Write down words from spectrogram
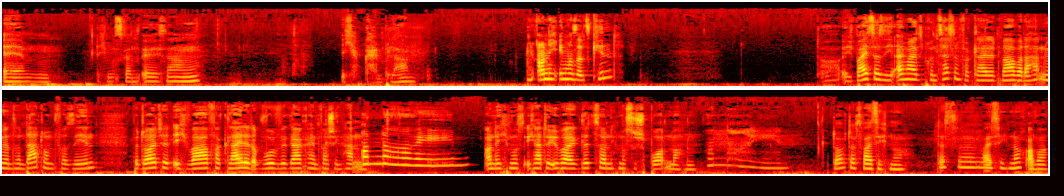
Ähm, ich muss ganz ehrlich sagen, ich habe keinen Plan. Auch nicht irgendwas als Kind? Ich weiß, dass ich einmal als Prinzessin verkleidet war, aber da hatten wir uns ein Datum versehen. Bedeutet, ich war verkleidet, obwohl wir gar kein Fasching hatten. Oh nein. Und ich muss, ich hatte überall Glitzer und ich musste Sport machen. Oh nein. Doch, das weiß ich noch. Das äh, weiß ich noch, aber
